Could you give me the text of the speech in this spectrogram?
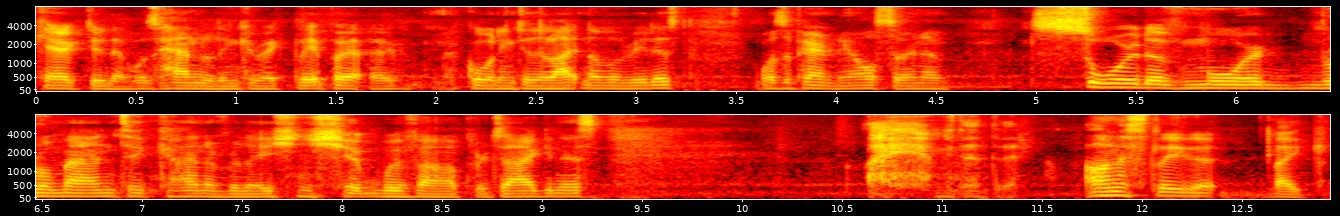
character that was handled incorrectly, uh, according to the light novel readers, was apparently also in a sort of more romantic kind of relationship with our protagonist. I, mean, that, honestly, that like,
